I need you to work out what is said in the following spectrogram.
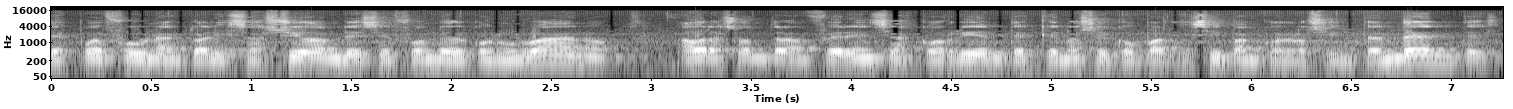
después fue una actualización de ese fondo de conurbano, ahora son transferencias corrientes que no se coparticipan con los intendentes,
